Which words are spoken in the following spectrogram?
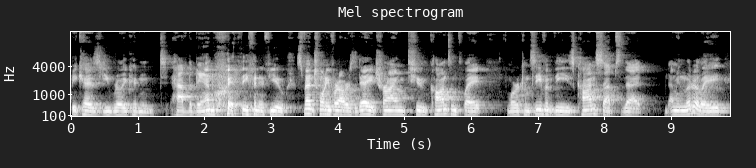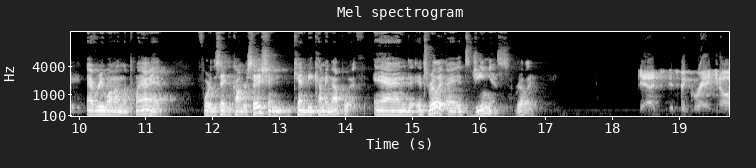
because you really couldn't have the bandwidth, even if you spent 24 hours a day trying to contemplate or conceive of these concepts that, I mean, literally everyone on the planet, for the sake of conversation, can be coming up with. And it's really, it's genius, really. Yeah, it's, it's been great. You know,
